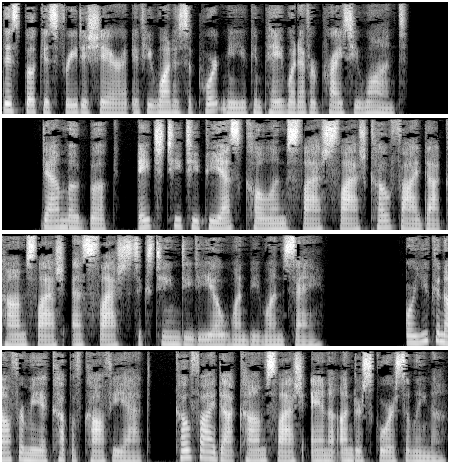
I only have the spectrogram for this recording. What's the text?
This book is free to share. And if you want to support me, you can pay whatever price you want. Download book https colon slash slash ko-fi.com slash s slash 16ddo1b1 say. Or you can offer me a cup of coffee at ko-fi.com slash anna underscore selena.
